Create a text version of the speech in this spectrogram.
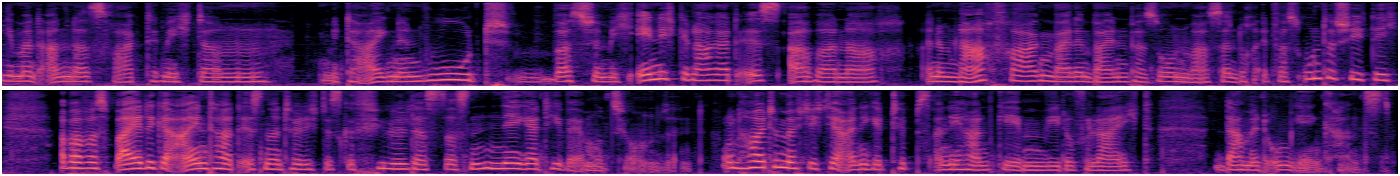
Jemand anders fragte mich dann mit der eigenen Wut, was für mich ähnlich gelagert ist, aber nach einem Nachfragen bei den beiden Personen war es dann doch etwas unterschiedlich. Aber was beide geeint hat, ist natürlich das Gefühl, dass das negative Emotionen sind. Und heute möchte ich dir einige Tipps an die Hand geben, wie du vielleicht damit umgehen kannst.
